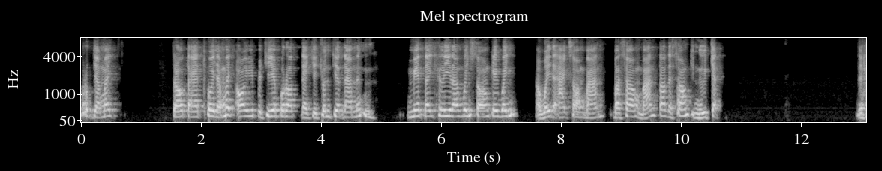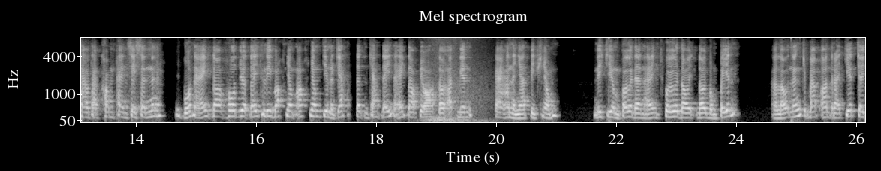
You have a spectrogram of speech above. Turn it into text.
គោរពយ៉ាងម៉េចត្រូវតែធ្វើយ៉ាងម៉េចឲ្យប្រជាពលរដ្ឋដែលជាជនជាតិដើមហ្នឹងមានដីធ្លីឡើងវិញសងគេវិញ អ្វីដែលអាចសងបានបើសងមិនបានតើតែសងជំងឺចិត្តដែលហៅថា compensation ហ្នឹងពីព្រោះណែឯងដកហូតយកដីធ្លីរបស់ខ្ញុំអស់ខ្ញុំជាម្ចាស់ទឹកម្ចាស់ដីណែឯងដកយកដោយអត់មានការអនុញ្ញាតពីខ្ញុំនេះជាអំពើដែលឯងធ្វើដោយដោយបំពេញឥឡូវហ្នឹងច្បាប់អន្តរជាតិចេញ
